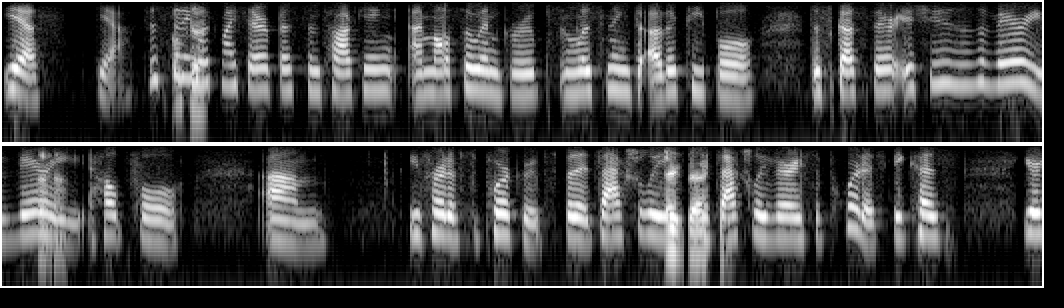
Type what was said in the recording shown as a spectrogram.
Yes, yeah. Just sitting Okay. with my therapist and talking. I'm also in groups and listening to other people discuss their issues is a very, very helpful. Um, you've heard of support groups, but it's actually Exactly. it's actually very supportive because you're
